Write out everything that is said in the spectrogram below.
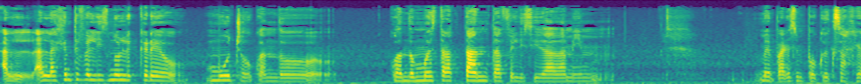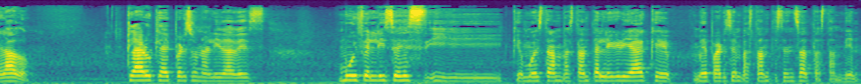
a, la gente feliz no le creo mucho cuando cuando muestra tanta felicidad a mí me parece un poco exagerado. Claro que hay personalidades muy felices y que muestran bastante alegría que me parecen bastante sensatas también.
